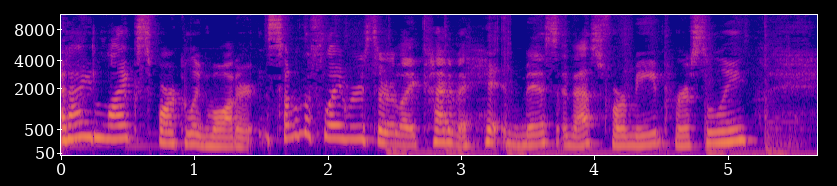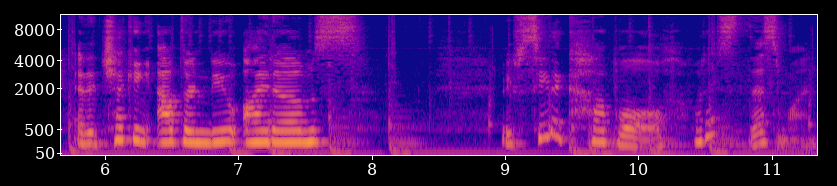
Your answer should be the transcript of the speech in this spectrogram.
And I like sparkling water. Some of the flavors are like kind of a hit and miss, and that's for me personally. And then checking out their new items. We've seen a couple. What is this one?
